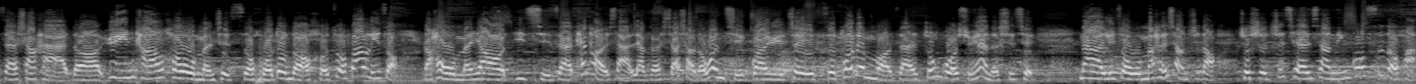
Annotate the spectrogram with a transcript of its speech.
在上海的育婴堂和我们这次活动的合作方李总，然后我们要一起再探讨一下两个小小的问题，关于这一次 Totem 在中国巡演的事情。那李总，我们很想知道，就是之前像您公司的话，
